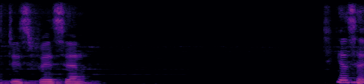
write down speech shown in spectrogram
স্টিচ পেয়েছেন ঠিক আছে?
